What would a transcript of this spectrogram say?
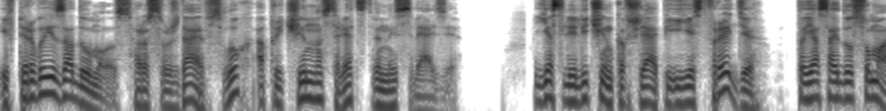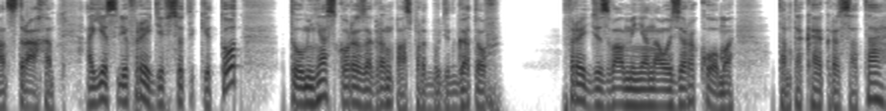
и впервые задумалась, рассуждая вслух о причинно-следственной связи. Если личинка в шляпе и есть Фредди, то я сойду с ума от страха. А если Фредди все-таки тот, то у меня скоро загранпаспорт будет готов. Фредди звал меня на озеро Кома. Там такая красота.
